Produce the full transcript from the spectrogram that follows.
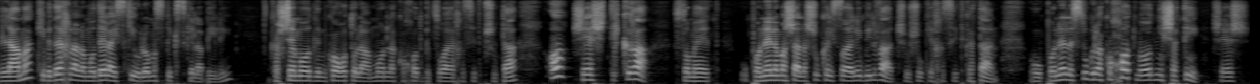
למה? כי בדרך כלל המודל העסקי הוא לא מספיק סקלבילי, קשה מאוד למכור אותו להמון לקוחות בצורה יחסית פשוטה, או שיש תקרה. זאת אומרת, הוא פונה למשל לשוק הישראלי בלבד, שהוא שוק יחסית קטן. הוא פונה לסוג לקוחות מאוד נישתי, שיש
